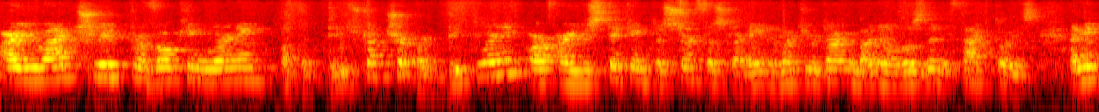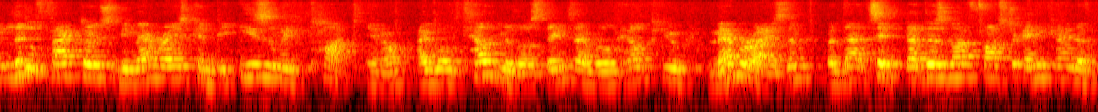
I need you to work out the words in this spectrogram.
are you actually provoking learning of the deep structure or deep learning, or are you sticking to surface learning and what you were talking about, you know, those little factoids? I mean, little factoids to be memorized can be easily taught, you know. I will tell you those things, I will help you memorize them, but that's it. That does not foster any kind of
